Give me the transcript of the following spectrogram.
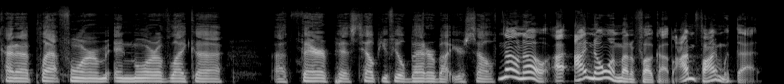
kind of platform, and more of like a a therapist help you feel better about yourself. No, no, I, I know I'm gonna fuck up. I'm fine with that.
